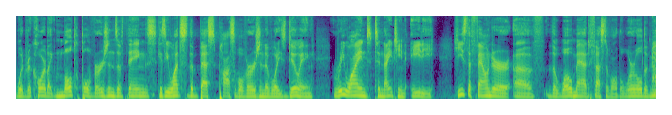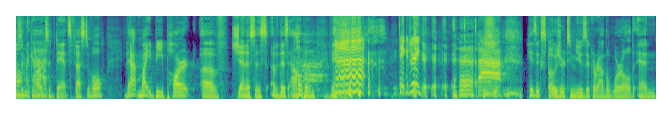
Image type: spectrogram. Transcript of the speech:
would record like multiple versions of things because he wants the best possible version of what he's doing. Rewind to 1980. He's the founder of the WOMAD Festival, the World of oh Music, my God. Arts, and Dance Festival. That might be part of genesis of this album. Take a drink. his exposure to music around the world and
